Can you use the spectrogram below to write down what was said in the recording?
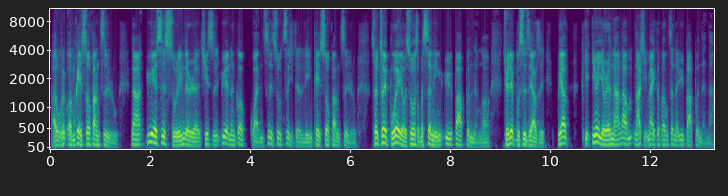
啊，我我们可以收放自如。那越是属灵的人，其实越能够管制住自己的灵，可以收放自如。所以所以不会有说什么圣灵欲罢不能哦，绝对不是这样子。不要因为有人拿到拿起麦克风，真的欲罢不能啊！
